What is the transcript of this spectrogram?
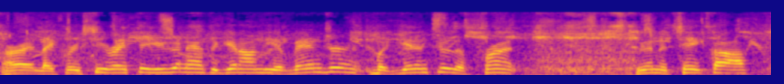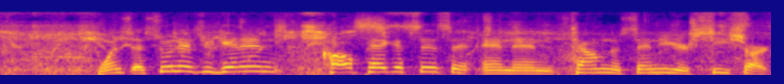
All right, like we see right there, you're gonna have to get on the Avenger, but get into the front. You're gonna take off. Once, as soon as you get in, call Pegasus and, and then tell them to send you your Sea Shark,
